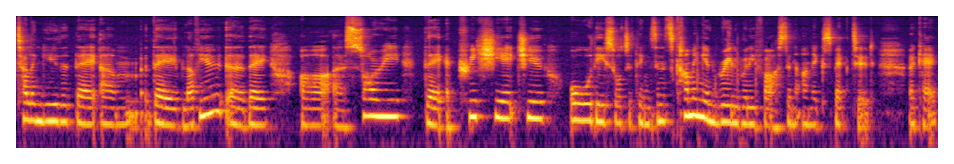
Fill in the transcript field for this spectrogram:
telling you that they um, they love you, uh, they are uh, sorry, they appreciate you, all these sorts of things and it's coming in really really fast and unexpected okay?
